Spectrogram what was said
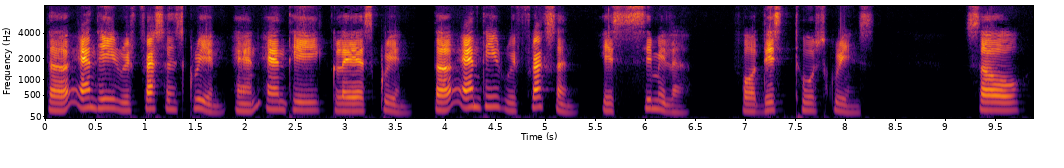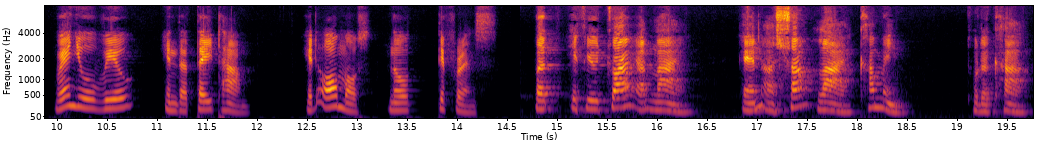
the anti-reflection screen and anti-glare screen, the anti-reflection is similar for these two screens. So when you view in the daytime, it almost no difference. But if you drive at night and a sharp light coming to the car,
